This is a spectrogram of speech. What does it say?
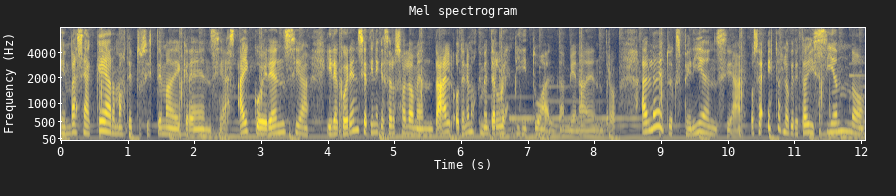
¿En base a qué armaste tu sistema de creencias? ¿Hay coherencia? ¿Y la coherencia tiene que ser solo mental o tenemos que meterlo espiritual también adentro? Habla de tu experiencia. O sea, esto es lo que te está diciendo.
